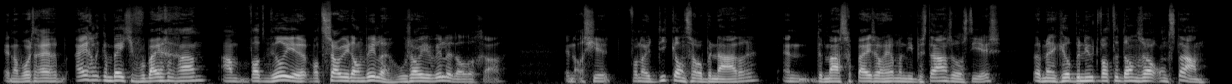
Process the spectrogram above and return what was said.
En dan wordt er eigenlijk, een beetje voorbij gegaan aan wat wil je, wat zou je dan willen? Hoe zou je willen dat het gaat? En als je vanuit die kant zou benaderen en de maatschappij zou helemaal niet bestaan zoals die is, dan ben ik heel benieuwd wat er dan zou ontstaan.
